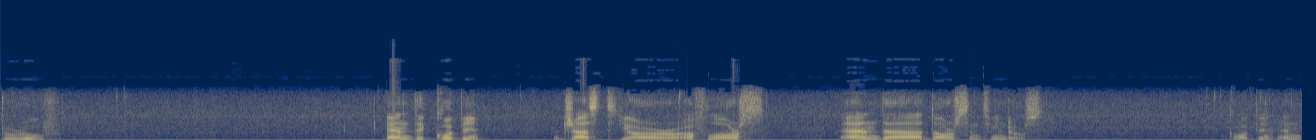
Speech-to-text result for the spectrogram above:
to roof and copy just your uh, floors and uh, doors and windows. Copy and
